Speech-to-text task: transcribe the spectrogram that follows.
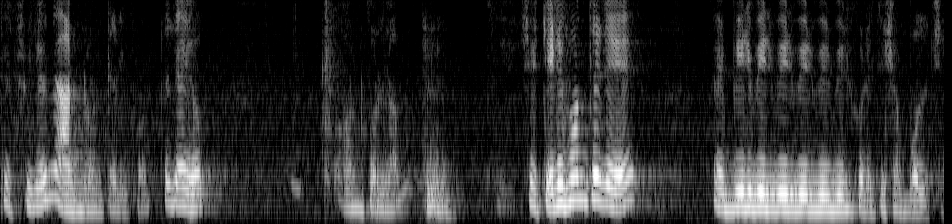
তো আননোন টেলিফোন। তো যাই হোক অন করলাম। সে টেলিফোন থেকে বিড় বিড় বিড় বিড় বিড় বিড় করে কী সব বলছে।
